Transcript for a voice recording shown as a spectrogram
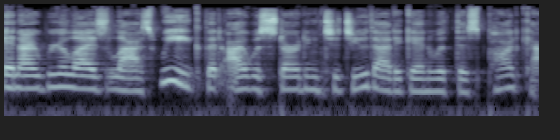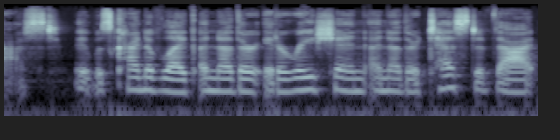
And I realized last week that I was starting to do that again with this podcast. It was kind of like another iteration, another test of that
